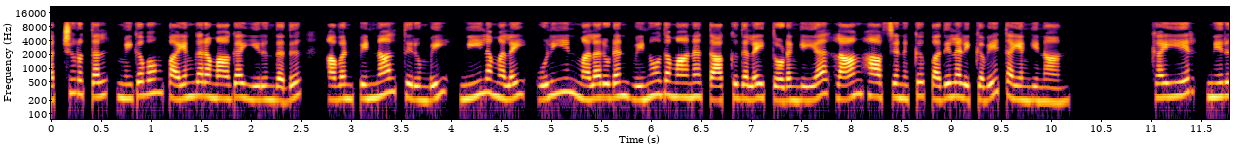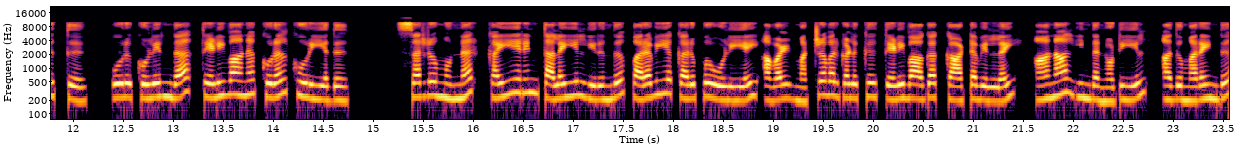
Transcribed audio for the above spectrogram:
அச்சுறுத்தல் மிகவும் பயங்கரமாக இருந்தது. அவன் பின்னால் திரும்பி நீலமலை ஒளியின் மலருடன் வினோதமான தாக்குதலை தொடங்கிய லாங் ஹாப்சனுக்கு பதிலளிக்கவே தயங்கினான். கையேர் நிறுத்து. ஒரு குளிர்ந்த தெளிவான குரல் கூறியது. சற்று முன்னர் கையரின் தலையில் இருந்து பரவிய கருப்பு ஒளியை அவள் மற்றவர்களுக்கு தெளிவாக காட்டவில்லை ஆனால் இந்த நொடியில் அது மறைந்து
